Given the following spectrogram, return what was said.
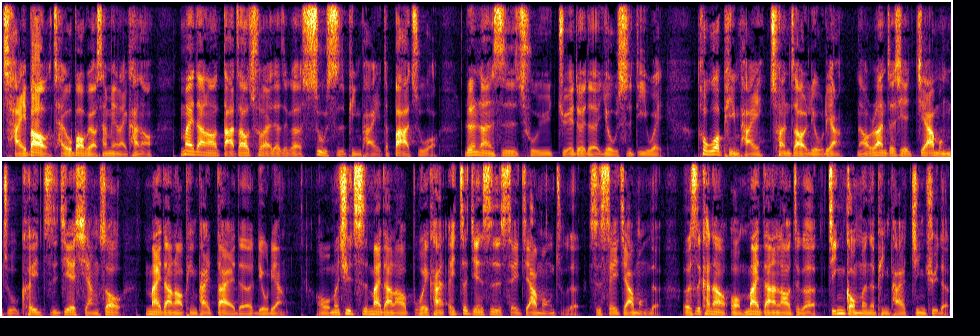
财报、财务报表上面来看哦，麦当劳打造出来的这个素食品牌的霸主哦，仍然是处于绝对的优势地位。透过品牌创造流量，然后让这些加盟主可以直接享受麦当劳品牌带来的流量哦。我们去吃麦当劳不会看，哎，这间是谁加盟主的，是谁加盟的，而是看到哦，麦当劳这个金拱门的品牌进去的。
